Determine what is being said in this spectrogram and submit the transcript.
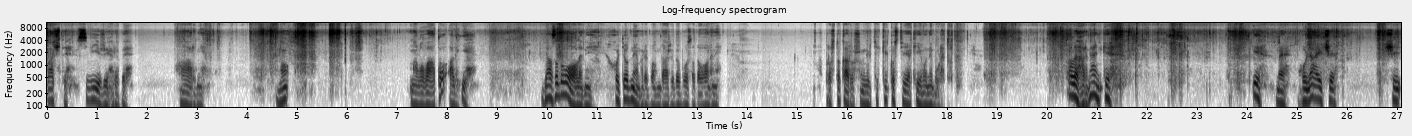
бачите, свіжі гриби. Гарні. Ну, маловато, але є. Я задоволений. Хоч одним грибом навіть би був задоволений. Просто кажу, що не в тій кількості, які вони були тут. Але гарненькі. І ми гуляючи, ще й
